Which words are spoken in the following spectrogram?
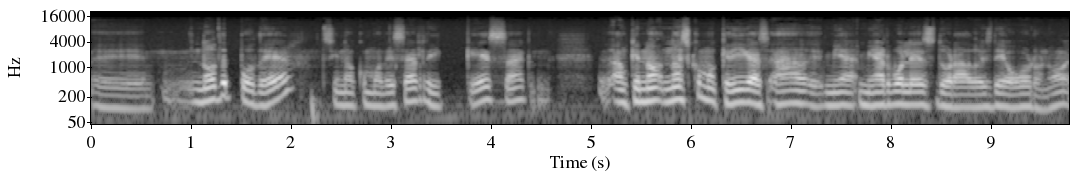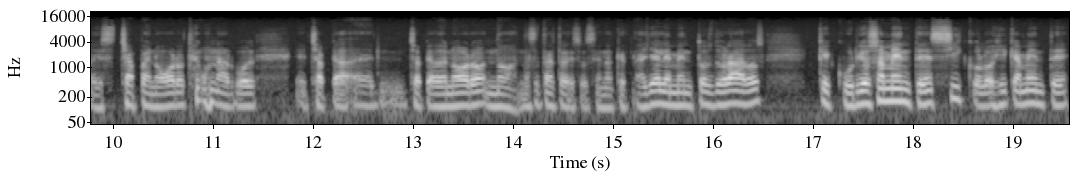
eh, no de poder, sino como de esa riqueza aunque no, no es como que digas, ah, mi, mi, árbol es dorado, es de oro, ¿no? Es chapa en oro, tengo un árbol eh, chapeado en oro. No, no se trata de eso, sino que haya elementos dorados que curiosamente, psicológicamente,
